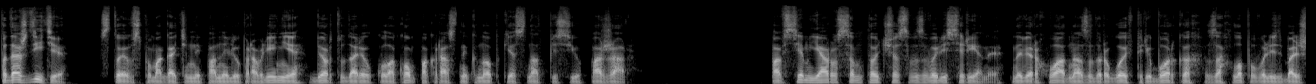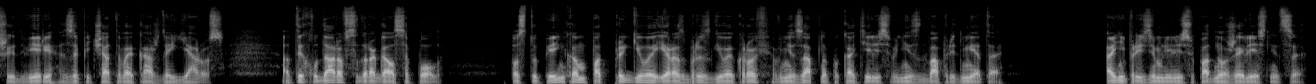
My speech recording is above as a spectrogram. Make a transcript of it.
«Подождите!» Стоя в вспомогательной панели управления, Бёрд ударил кулаком по красной кнопке с надписью «Пожар». По всем ярусам тотчас вызвали сирены. Наверху одна за другой в переборках захлопывались большие двери, запечатывая каждый ярус. От их ударов содрогался пол. По ступенькам, подпрыгивая и разбрызгивая кровь, внезапно покатились вниз два предмета. Они приземлились у подножия лестницы.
